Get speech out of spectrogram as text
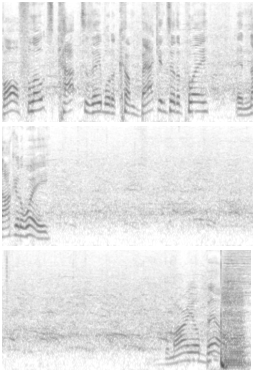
Ball floats. Cox is able to come back into the play and knock it away. Demario Bell.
